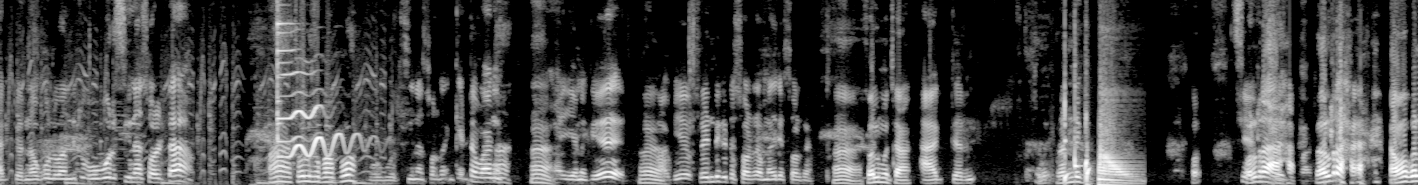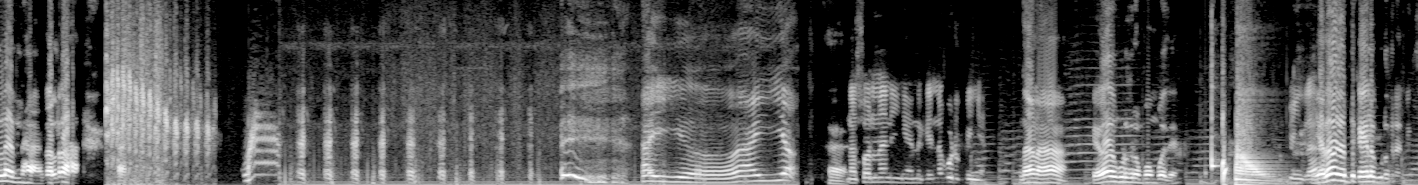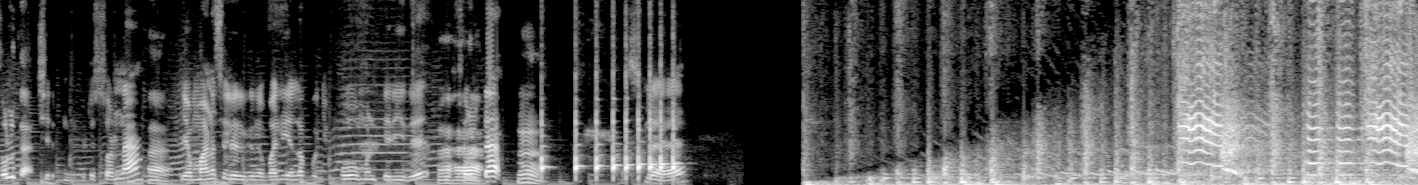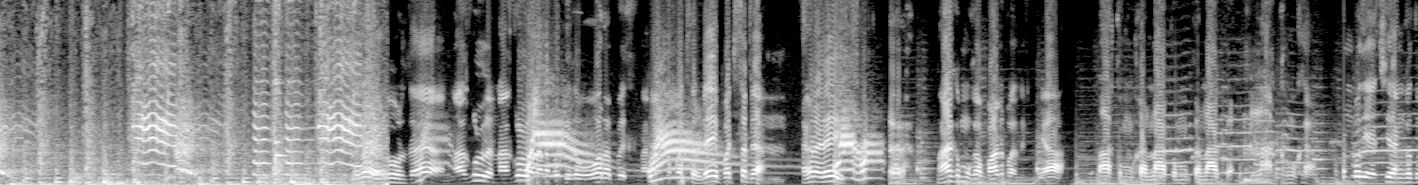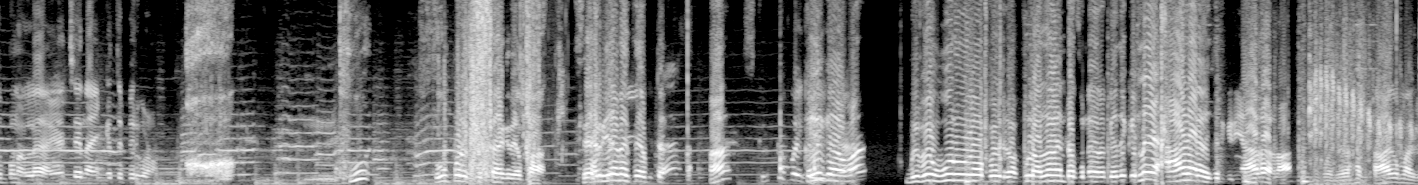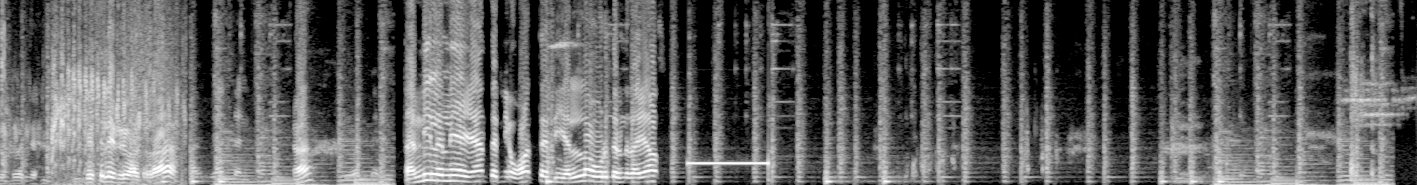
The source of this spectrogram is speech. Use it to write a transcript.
ஆக்டர் நகுல் வந்துட்டு ஒவ்வொரு சீனா சொல்லிட்டா? சொல்லுங்க பாப்போம். ஒவ்வொரு சீனா சொல்றேன். கிட்ட வாங்க. எனக்கு. அப்படியே ஃப்ரெண்டு கிட்ட சொல்ற மாதிரி சொல்றேன். ஆ, சொல்லு மச்சான். ஆக்டர் ரெண்டு சொல்றா. சொல்றா. நமக்குள்ள என்ன சொல்றா. ஐயோ ஐயோ. நான் சொன்னா நீங்க எனக்கு என்ன கொடுப்பீங்க? நானா? ஏதாவது கொடுக்குறேன் போகும்போது. கொடுப்பீங்களா? ஏதாவது எடுத்து கையில கொடுக்குறேன் நீங்க சொல்லுங்க. சரி உங்ககிட்ட சொன்னா. என் மனசுல இருக்கிற வலி எல்லாம் கொஞ்சம் போகும்னு தெரியுது. ஆஹா. எங்க ஒருத்தன் நகுல நகுல பத்தி இதை ஓர பேசுனா டேய் பச்சை சட்டை எங்கடா டேய்? நாக்கு முக்கா பாட்டு பார்த்துருக்கியா நாக்கு முக்கா நாக்கு முக்கா நாக்கு நாக்கு முக்கா போது எச்சி அங்க துப்பணும்ல. எச்சே நான் இங்க துப்பிருக்கணும். சூப்பர் கரெக்ட் ஆகுதேப்பா சரியான சேப்ட போய் கிளிக்காம இப்படி போய் ஊர் ஊரா போயிட்டு ரக்குல அதான் சொன்ன இருக்கு. இதுக்கு என்ன ஆதாரம் வச்சிருக்கீங்க? ஆதாரம் கொஞ்சம் தாகமா இருக்கு. டெசிலேட்டரி வாட்டரா? தண்ணியில் இல்லையா ஏன் தண்ணி? உன் தண்ணி எல்லாம் ஒரு தண்ணி தயா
